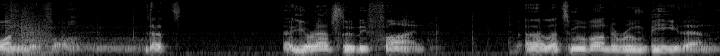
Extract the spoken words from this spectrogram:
Wonderful. That's. You're absolutely fine. Uh, let's move on to room B then.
